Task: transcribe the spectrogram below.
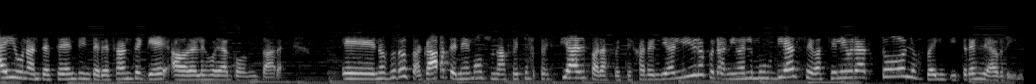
hay un antecedente interesante que ahora les voy a contar. Eh, nosotros acá tenemos una fecha especial para festejar el Día del Libro, pero a nivel mundial se va a celebrar todos los 23 de abril.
